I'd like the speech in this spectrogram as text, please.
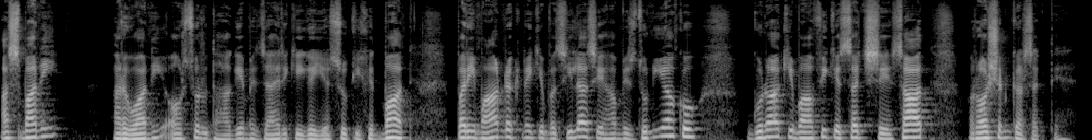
آسمانی ارغوانی اور سر دھاگے میں ظاہر کی گئی یسو کی خدمات پر ایمان رکھنے کے وسیلہ سے ہم اس دنیا کو گناہ کی معافی کے سچ سے ساتھ روشن کر سکتے ہیں۔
